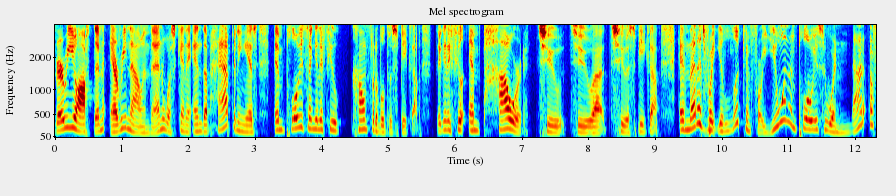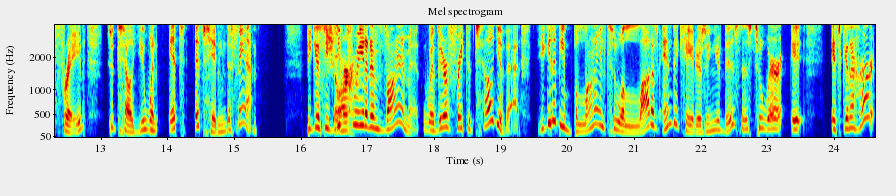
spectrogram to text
very often, every now and then, what's going to end up happening is employees are going to feel comfortable to speak up. They're going to feel empowered to to uh, to speak up, and that is what you're looking for. You want employees who are not afraid to tell you when it is hitting the fan. Because if you create an environment where they're afraid to tell you that, you're going to be blind to a lot of indicators in your business to where it it's going to hurt.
